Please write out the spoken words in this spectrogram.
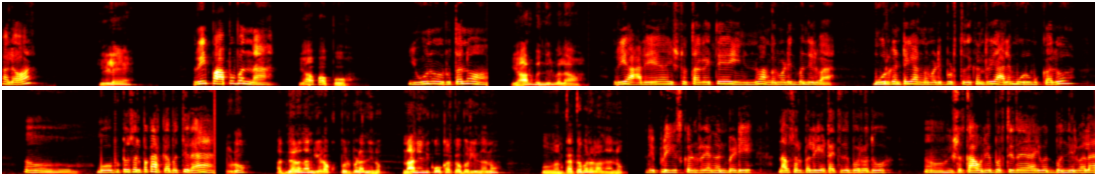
ಹಲೋ? ಹೇಳಿ. ರೀ ಪಾಪು ಬಂದ ಯಾ ಪಾಪು? ಇವನು ಋತನು ಯಾರು ಬಂದಿಲ್ವಲ್ಲ? ರೀ ಆಲೇ ಇಷ್ಟೊತ್ತಾಗೈತೆ ಇನ್ನೂ ಅಂಗನವಾಡಿಯಿಂದ ಬಂದಿಲ್ವಾ? ಮೂರು ಗಂಟೆಗೆ ಅಂಗನವಾಡಿ ಬಿಡ್ತದೆ ಕಣ್ರಿ ಆಲೇ ಮೂರು ಮುಕ್ಕಾಲು. ಹೋಗ್ಬಿಟ್ಟು ಸ್ವಲ್ಪ ಕರ್ಕ ಬರ್ತೀರಾ? ನೋಡು ಅದನ್ನೆಲ್ಲ ನನಗೆ ಹೇಳಕ್ಕೆ ಬರ್ಬೇಡ ನೀನು. ನಾನು ನಿನಗೆ ಹೋಗಿ ಕರ್ಕ ಬರಲಿ ನಾನು. ನಾನು ಕರ್ಕ ಬರಲ್ಲ ನಾನು. ರೀ ಪ್ಲೀಸ್ ಕಣ್ರಿ ಹಂಗೆ ಅನ್ಬೇಡಿ. ನಾವು ಸ್ವಲ್ಪ ಲೇಟ್ ಆಯ್ತದೆ ಬರೋದು. ಇಷ್ಟೊತ್ತ ಅವನೇ ಬರ್ತಿದೆ ಇವತ್ತು ಬಂದಿಲ್ವಲ್ಲ?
